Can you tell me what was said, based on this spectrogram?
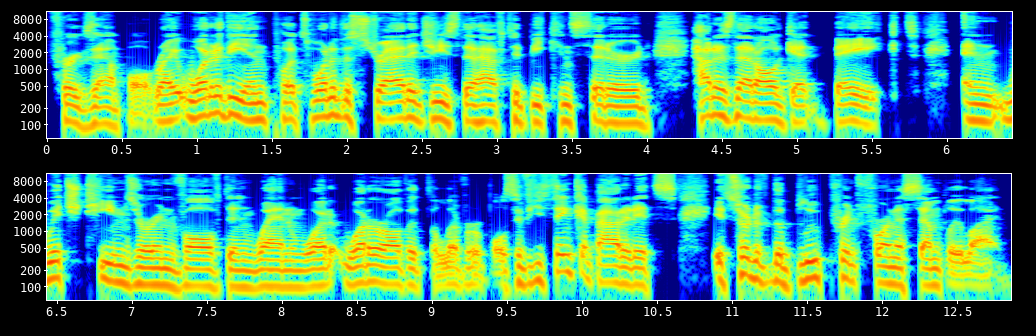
for example, right? What are the inputs? What are the strategies that have to be considered? How does that all get baked? And which teams are involved in when? What, what are all the deliverables? If you think about it, it's, it's sort of the blueprint for an assembly line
